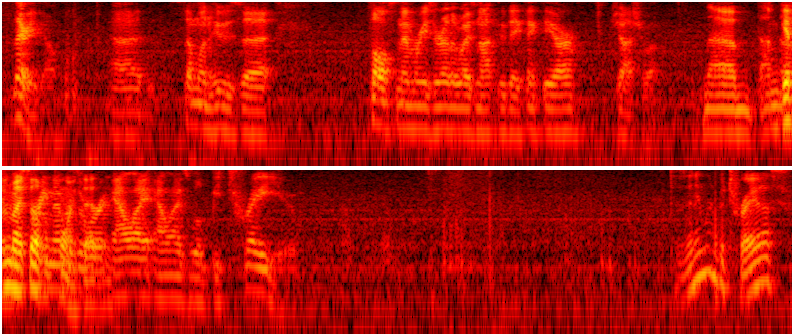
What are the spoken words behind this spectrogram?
so there you go. Uh, someone whose uh, false memories are otherwise not who they think they are, Joshua. Um, I'm giving Uh, myself a point. members of our ally allies will betray you. does anyone betray us?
